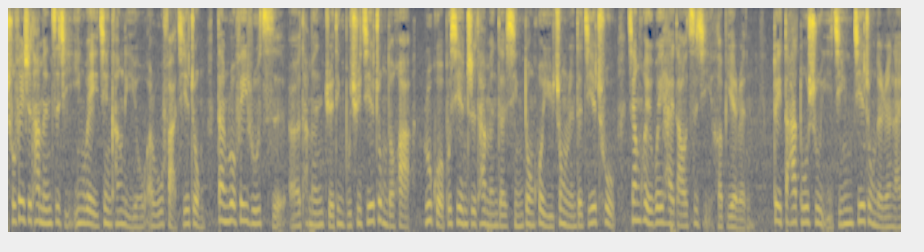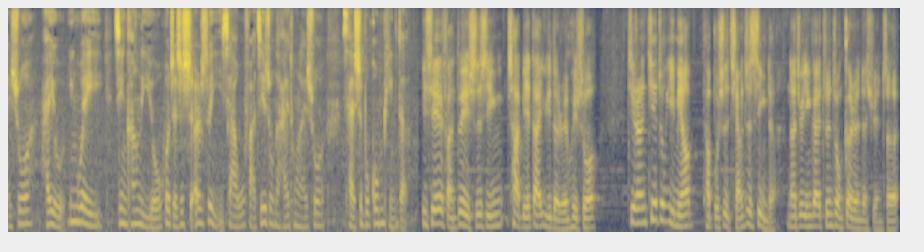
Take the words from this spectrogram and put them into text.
除非是他们自己因为健康理由而无法接种，但若非如此，而他们决定不去接种的话，如果不限制他们的行动或与众人的接触，将会危害到自己和别人。对大多数已经接种的人来说，还有因为健康理由或者是十二岁以下无法接种的孩童来说，才是不公平的。一些反对实行差别待遇的人会说。既然接种疫苗它不是强制性的，那就应该尊重个人的选择，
